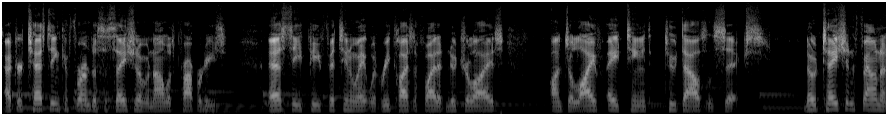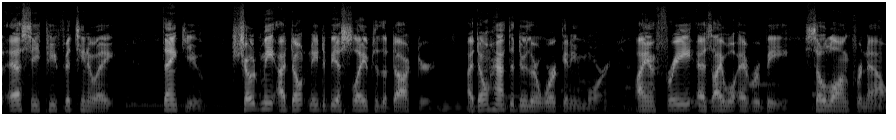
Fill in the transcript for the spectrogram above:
After testing confirmed the cessation of anomalous properties, SCP-1508 was reclassified as neutralized on July 18, 2006. Notation found in SCP-1508 Thank you. Showed me I don't need to be a slave to the Doctor. I don't have to do their work anymore. I am free as I will ever be. So long for now.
